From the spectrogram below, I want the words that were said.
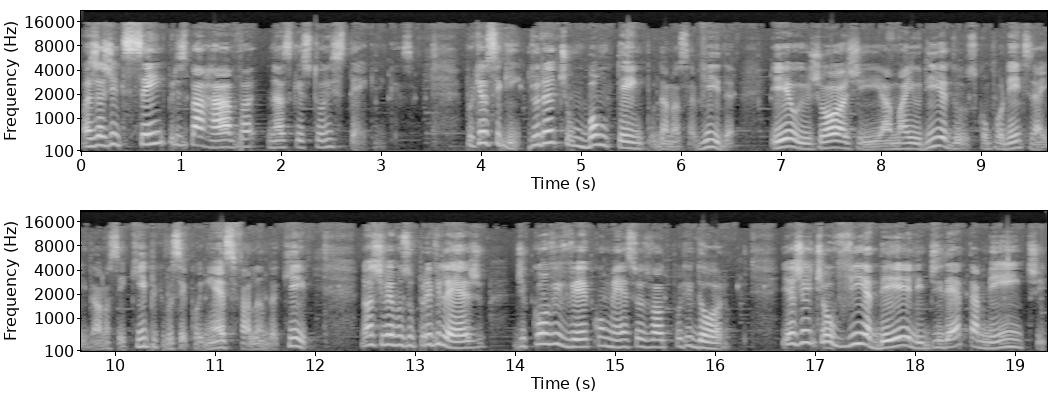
mas a gente sempre esbarrava nas questões técnicas. Porque é o seguinte, durante um bom tempo da nossa vida, eu e o Jorge e a maioria dos componentes aí da nossa equipe que você conhece falando aqui, nós tivemos o privilégio de conviver com o mestre Oswaldo Polidoro. E a gente ouvia dele diretamente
